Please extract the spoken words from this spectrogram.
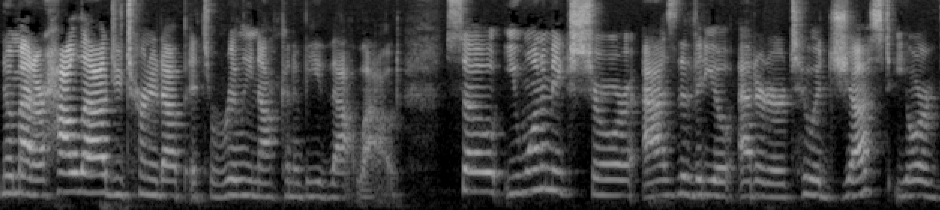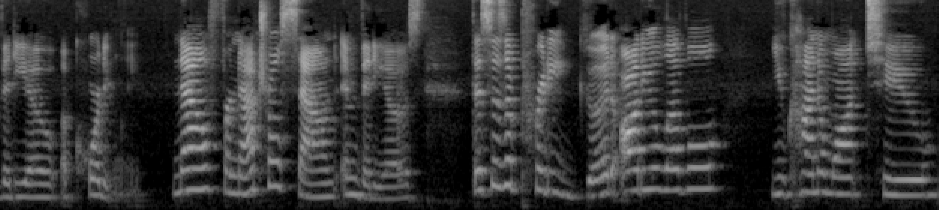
no matter how loud you turn it up, it's really not going to be that loud. So you want to make sure as the video editor to adjust your video accordingly. Now for natural sound and videos, this is a pretty good audio level. You kind of want to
